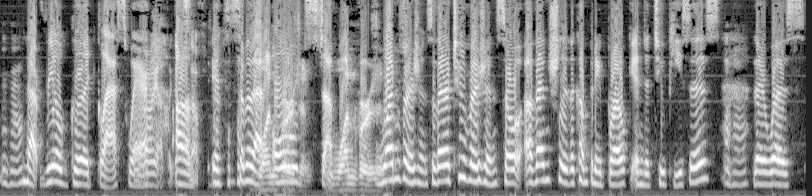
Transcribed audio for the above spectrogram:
that real good glassware. Oh, yeah, the good um, stuff. It's some of that One old version. stuff. One version. One version. So there are two versions. So eventually the company broke into two pieces. Mm-hmm. There was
